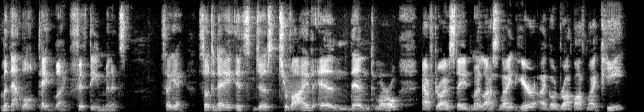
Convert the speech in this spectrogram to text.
But that won't take like 15 minutes. So, yeah. So today it's just survive, and then tomorrow, after I've stayed my last night here, I go drop off my key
